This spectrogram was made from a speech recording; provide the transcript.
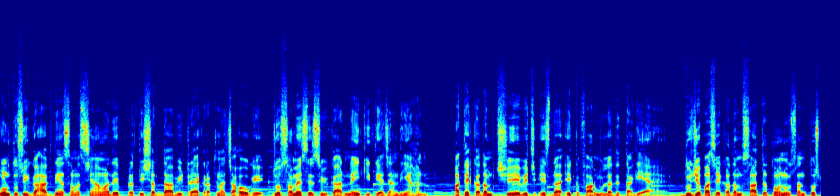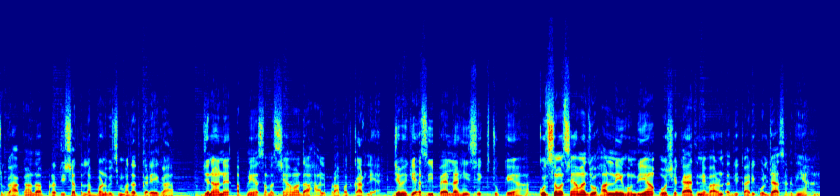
ਹੁਣ ਤੁਸੀਂ ਗਾਹਕ ਦੀਆਂ ਸਮੱਸਿਆਵਾਂ ਦੇ ਪ੍ਰਤੀਸ਼ਤ ਦਾ ਵੀ ਟਰੈਕ ਰੱਖਣਾ ਚਾਹੋਗੇ, ਜੋ ਸਮੇਂ ਸਿਰ ਸਵੀਕਾਰ ਨਹੀਂ ਕੀਤੀਆਂ ਜਾਂਦੀਆਂ ਹਨ ਅਤੇ ਕਦਮ 6 ਵਿੱਚ ਇਸ ਦਾ ਇੱਕ ਫਾਰਮੂਲਾ ਦਿੱਤਾ ਗਿਆ ਹੈ। ਦੂਜੇ ਪਾਸੇ ਕਦਮ 7 ਤੁਹਾਨੂੰ ਸੰਤੁਸ਼ਟ ਗਾਹਕਾਂ ਦਾ ਪ੍ਰਤੀਸ਼ਤ ਲੱਭਣ ਵਿੱਚ ਮਦਦ ਕਰੇਗਾ। ਜਿਨ੍ਹਾਂ ਨੇ ਆਪਣੀਆਂ ਸਮੱਸਿਆਵਾਂ ਦਾ ਹੱਲ ਪ੍ਰਾਪਤ ਕਰ ਲਿਆ ਹੈ। ਜਿਵੇਂ ਕਿ ਅਸੀਂ ਪਹਿਲਾਂ ਹੀ ਸਿੱਖ ਚੁੱਕੇ ਹਾਂ, ਕੁਝ ਸਮੱਸਿਆਵਾਂ ਜੋ ਹੱਲ ਨਹੀਂ ਹੁੰਦੀਆਂ, ਉਹ ਸ਼ਿਕਾਇਤ ਨਿਵਾਰਨ ਅਧਿਕਾਰੀ ਕੋਲ ਜਾ ਸਕਦੀਆਂ ਹਨ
